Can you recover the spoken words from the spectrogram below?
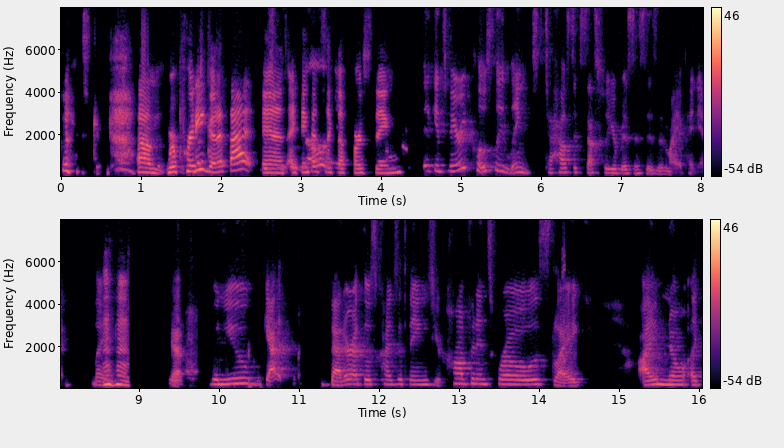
um, we're pretty good at that. And I think that's like the first thing. Like it's very closely linked to how successful your business is, in my opinion. Like Mhm. when you get better at those kinds of things, your confidence grows. Like i'm no like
